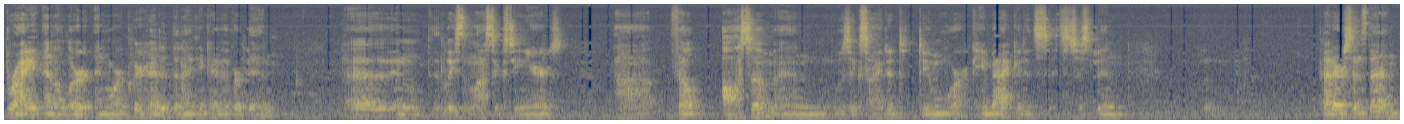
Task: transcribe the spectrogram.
bright and alert and more clear-headed than I think I've ever been, uh, in at least in the last 16 years. Uh, felt awesome and was excited to do more. Came back and it's it's just been better since then.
